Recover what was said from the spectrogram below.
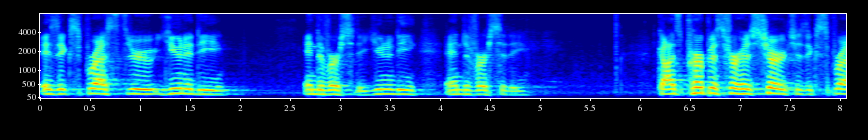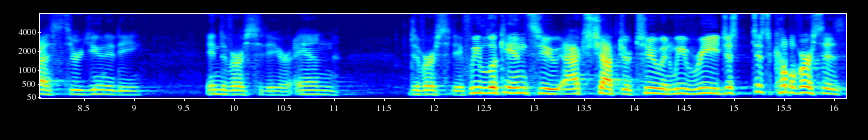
is expressed through unity and diversity. Unity and diversity. God's purpose for his church is expressed through unity in diversity or and diversity. If we look into Acts chapter 2 and we read just, just a couple verses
